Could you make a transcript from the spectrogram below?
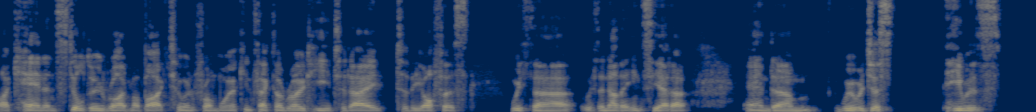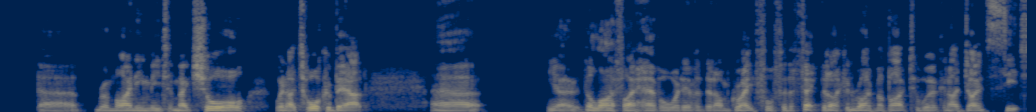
I can and still do ride my bike to and from work. In fact, I rode here today to the office with uh, with another INSEADA, and um, we were just he was uh, reminding me to make sure when I talk about, uh, you know, the life I have or whatever, that I'm grateful for the fact that I can ride my bike to work and I don't sit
